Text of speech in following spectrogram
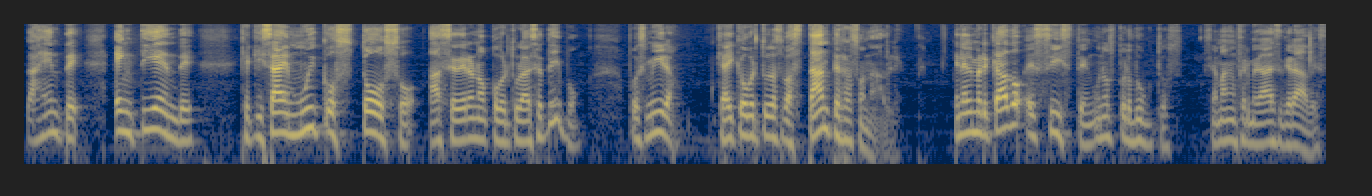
La gente entiende que quizás es muy costoso acceder a una cobertura de ese tipo. Pues mira, que hay coberturas bastante razonables. En el mercado existen unos productos, se llaman enfermedades graves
